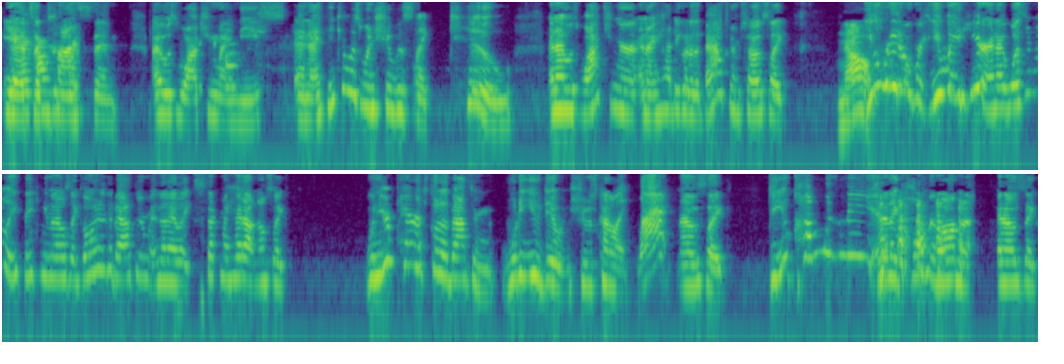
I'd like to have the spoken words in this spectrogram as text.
yeah, like, it's a I'm like, constant. I was watching my niece, and I think it was when she was like two, and I was watching her, and I had to go to the bathroom, so I was like, no. "You wait over, you wait here," and I wasn't really thinking. that I was like going to the bathroom, and then I like stuck my head out, and I was like, "When your parents go to the bathroom, what do you do?" And she was kind of like, "What?" And I was like, "Do you come with me?" And then I called my mom, and I, and I was like.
